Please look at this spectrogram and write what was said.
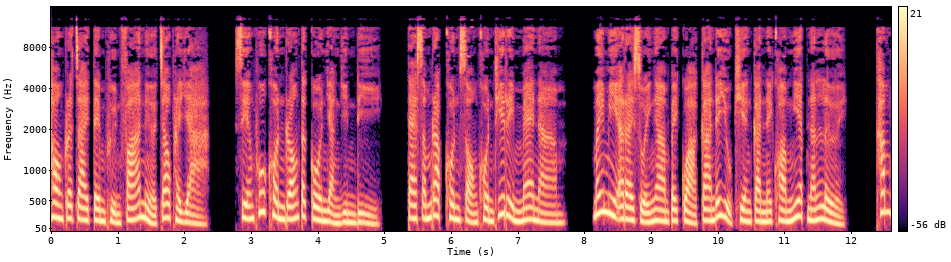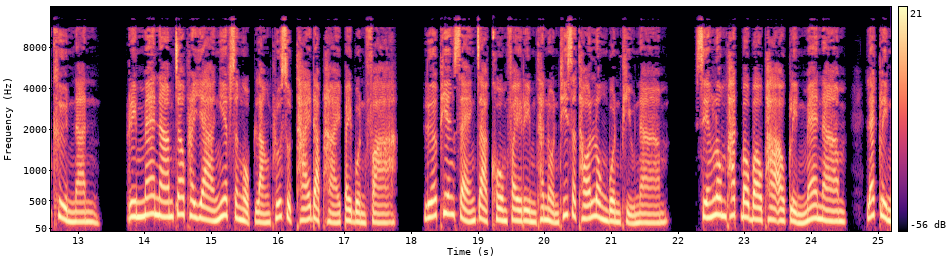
ทองกระจายเต็มผืนฟ้าเหนือเจ้าพระยา เสียงผู้คนร้องตะโกนอย่างยินดี แต่สำหรับคนสองคนที่ริมแม่น้ำไม่มีอะไรสวยงามไปกว่าการได้อยู่เคียงกันในความเงียบนั้นเลย ค่ำคืนนั้น ริมแม่น้ำเจ้าพระยาเงียบสงบหลังพลุสุดท้ายดับหายไปบนฟ้า เหลือเพียงแสงจากโคมไฟริมถนนที่สะท้อนลงบนผิวน้ำ เสียงลมพัดเบาๆพาเอากลิ่นแม่น้ำ และกลิ่น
